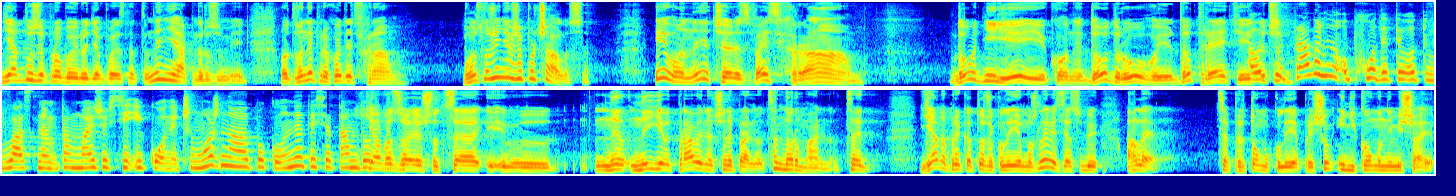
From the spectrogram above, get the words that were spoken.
я дуже пробую людям пояснити, вони ніяк не розуміють. От вони приходять в храм, богослужіння вже почалося. І вони через весь храм до однієї ікони, до другої, до третьої. А до от чи правильно обходити, от власне там майже всі ікони? Чи можна поклонитися там до Я вважаю, що це е, не, не є правильно чи неправильно. Це нормально. Це, я, наприклад, теж, коли є можливість, я собі. Але це при тому, коли я прийшов і нікому не мішаю.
